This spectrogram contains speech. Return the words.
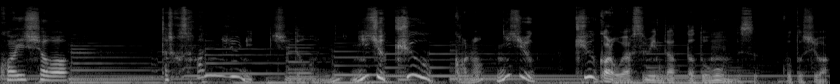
会社は確か30日だ29かな ?29 からお休みだったと思うんです今年は。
